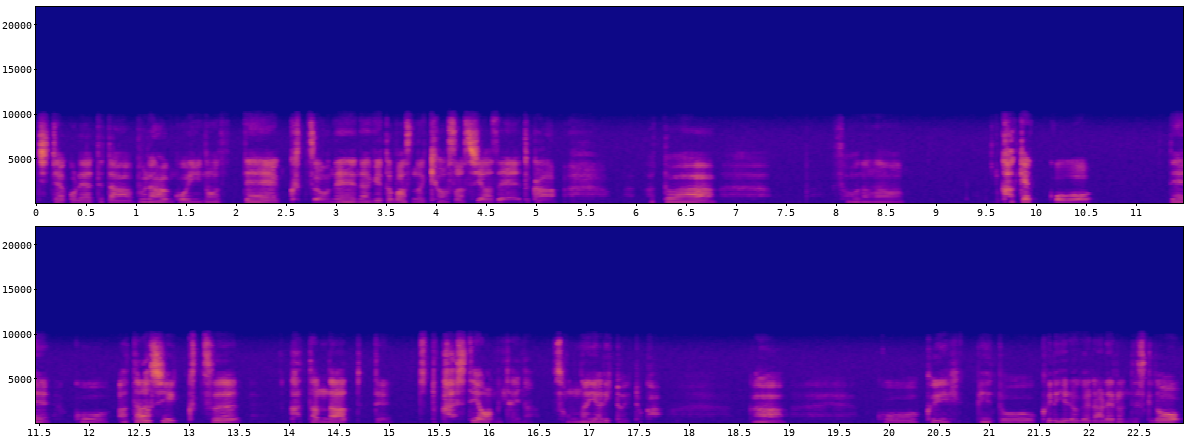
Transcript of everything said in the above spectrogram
ちっちゃい頃やってたブランコに乗って靴をね投げ飛ばすの競争しようぜとかあとはそうだな。かけっこでこう新しい靴買ったんだって言ってちょっと貸してよみたいなそんなやりとりとかがこう繰り,、えーと、繰り広げられるんですけど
